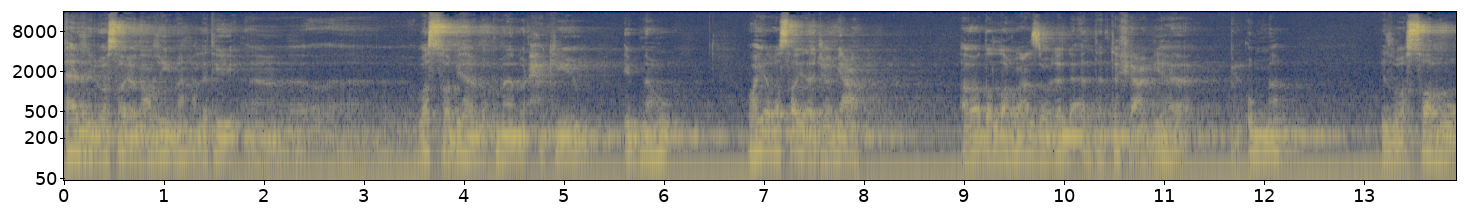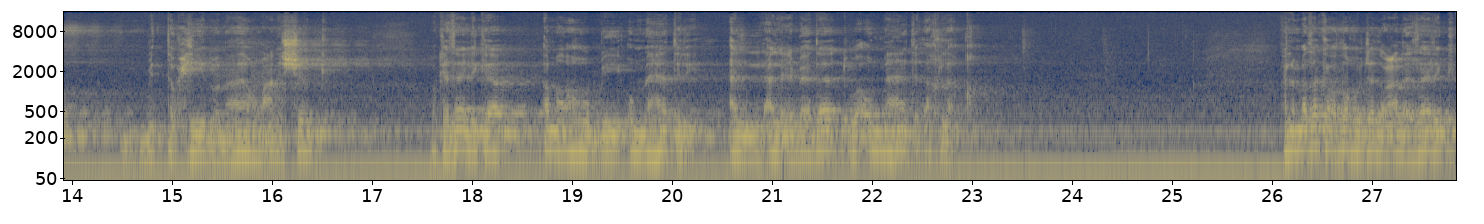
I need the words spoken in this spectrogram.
هذه الوصايا العظيمة التي وصى بها لقمان الحكيم ابنه وهي وصايا جامعة أراد الله عز وجل أن تنتفع بها الأمة إذ وصاه بالتوحيد ونهاه عن الشرك وكذلك أمره بأمهات العبادات وأمهات الأخلاق. فلما ذكر الله جل وعلا ذلك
